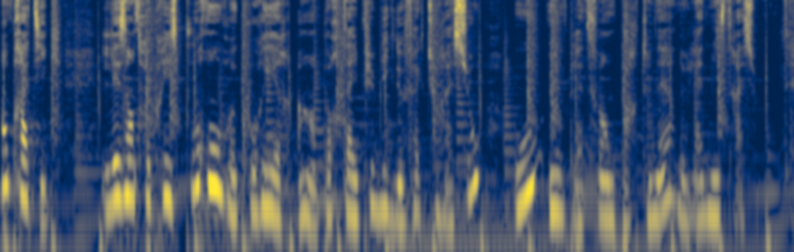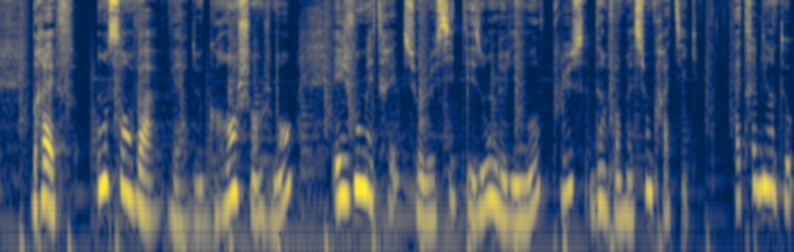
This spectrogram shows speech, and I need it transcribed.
En pratique, les entreprises pourront recourir à un portail public de facturation ou une plateforme partenaire de l'administration. Bref, on s'en va vers de grands changements et je vous mettrai sur le site des ondes de Limo plus d'informations pratiques. À très bientôt!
